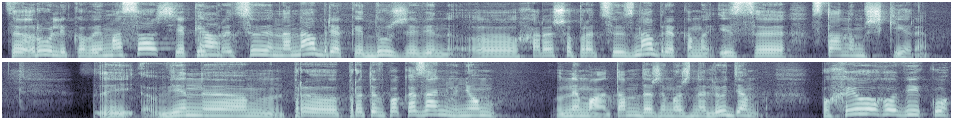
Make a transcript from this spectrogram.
це роликовий масаж, який Так. працює на набряки. Дуже він е, хорошо працює з набряками і з е, станом шкіри. Він е, про, противопоказань в ньому немає. Там навіть можна людям похилого віку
